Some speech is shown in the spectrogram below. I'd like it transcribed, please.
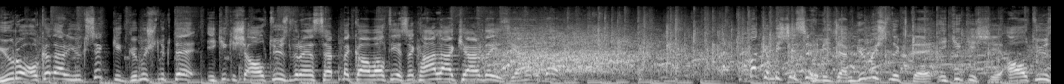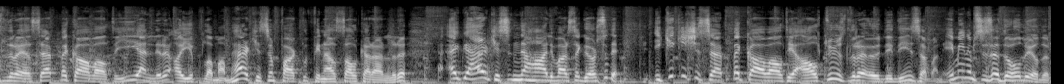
euro o kadar yüksek ki Gümüşlük'te iki kişi 600 liraya serpme kahvaltı yesek hala kardayız. Yani o kadar... Bakın bir şey söyleyeceğim. Gümüşlük'te iki kişi 600 liraya serpme kahvaltı yiyenleri ayıplamam. Herkesin farklı finansal kararları. Herkesin ne hali varsa görsün de. iki kişi serpme kahvaltıya 600 lira ödediği zaman eminim size de oluyordur.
